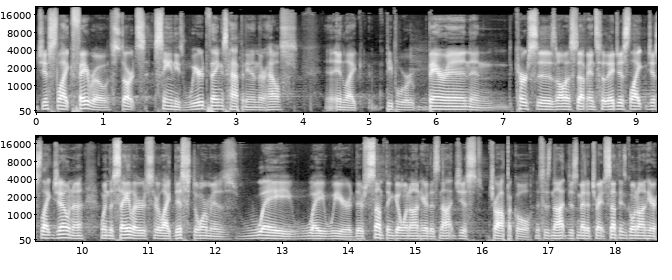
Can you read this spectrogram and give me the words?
just like Pharaoh, starts seeing these weird things happening in their house and like people were barren and curses and all that stuff. And so they just like just like Jonah, when the sailors are like, this storm is way, way weird. There's something going on here that's not just tropical. This is not just Mediterranean. Something's going on here.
